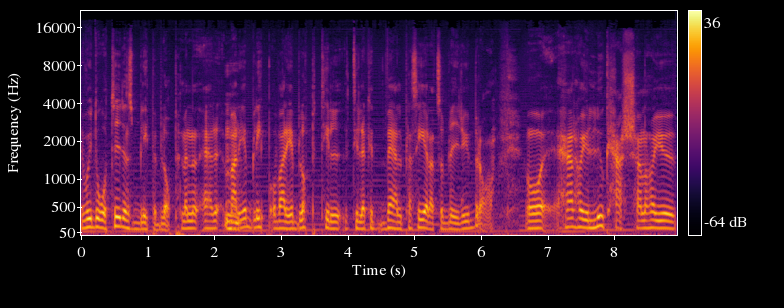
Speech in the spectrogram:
det var ju dåtidens blippeblopp. Men är Mm. varje blipp och varje blopp till, tillräckligt välplacerat så blir det ju bra. Och här har ju Luke Hash, han har ju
